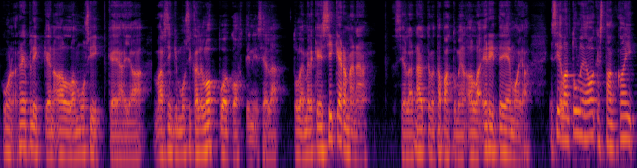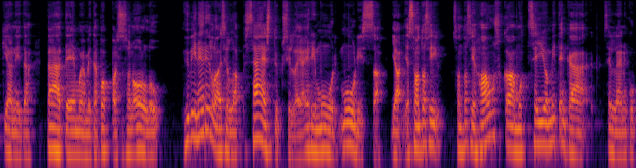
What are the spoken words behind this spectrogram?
kun replikkeen alla musiikkeja ja varsinkin musikaali loppua kohti, niin siellä tulee melkein sikermänä siellä näyttämätapahtumien alla eri teemoja. Ja siellä on, tulee oikeastaan kaikkia niitä pääteemoja, mitä Poppassa on ollut hyvin erilaisilla säästyksillä ja eri moodissa. Ja, ja se, on tosi, se on tosi hauskaa, mutta se ei ole mitenkään niin kuin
